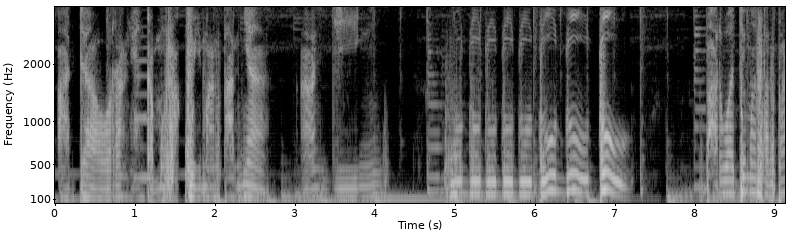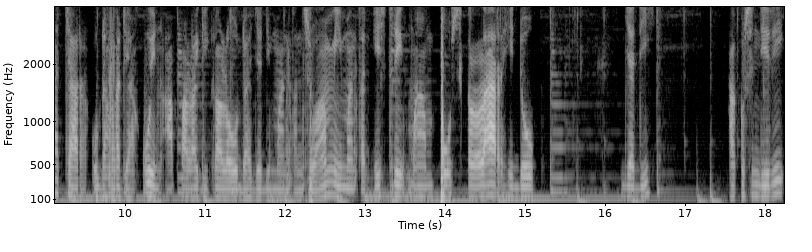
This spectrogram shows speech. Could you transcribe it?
ada orang yang gak mengakui mantannya. Anjing. Dudu dudu dudu dudu baru aja mantan pacar udah gak diakuin. Apalagi kalau udah jadi mantan suami mantan istri mampus kelar hidup. Jadi aku sendiri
